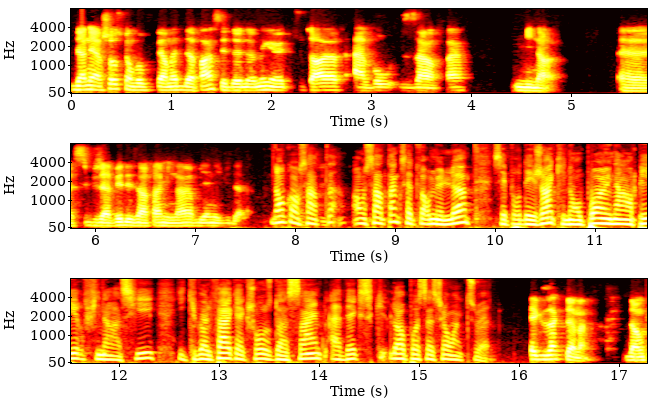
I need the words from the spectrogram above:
Dernière chose qu'on va vous permettre de faire, c'est de nommer un tuteur à vos enfants mineurs. Euh, si vous avez des enfants mineurs, bien évidemment. Donc, on s'entend, on s'entend que cette formule-là, c'est pour des gens qui n'ont pas un empire financier et qui veulent faire quelque chose de simple avec leur possession actuelle. Exactement. Donc,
